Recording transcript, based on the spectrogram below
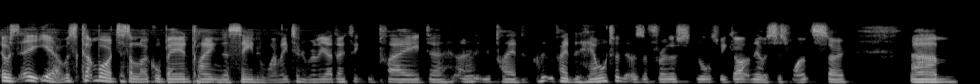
it was yeah, it was more just a local band playing the scene in Wellington. Really, I don't think we played. Uh, I don't think we played. I think we played in Hamilton. That was the furthest north we got, and that was just once. So, um,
